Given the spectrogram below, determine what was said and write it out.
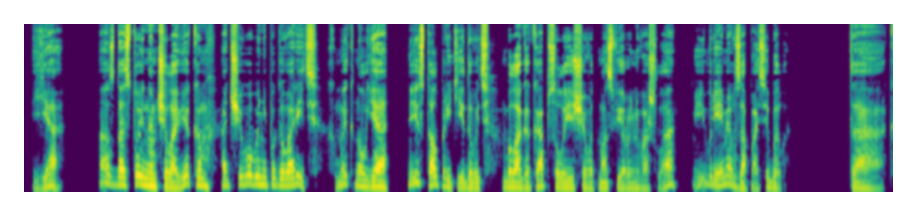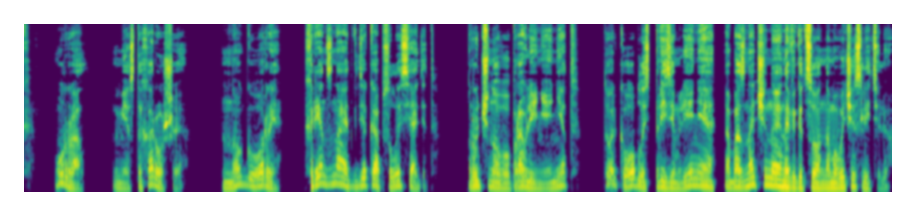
— я. А с достойным человеком от чего бы не поговорить, хмыкнул я и стал прикидывать, благо капсула еще в атмосферу не вошла, и время в запасе было. Так, Урал. Место хорошее. Но горы. Хрен знает, где капсула сядет. Ручного управления нет, только область приземления, обозначенная навигационному вычислителю.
